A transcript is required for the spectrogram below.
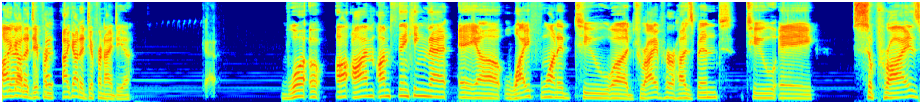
I got a different I got a different idea. Okay. What uh, I- I'm I'm thinking that a uh, wife wanted to uh, drive her husband to a surprise,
